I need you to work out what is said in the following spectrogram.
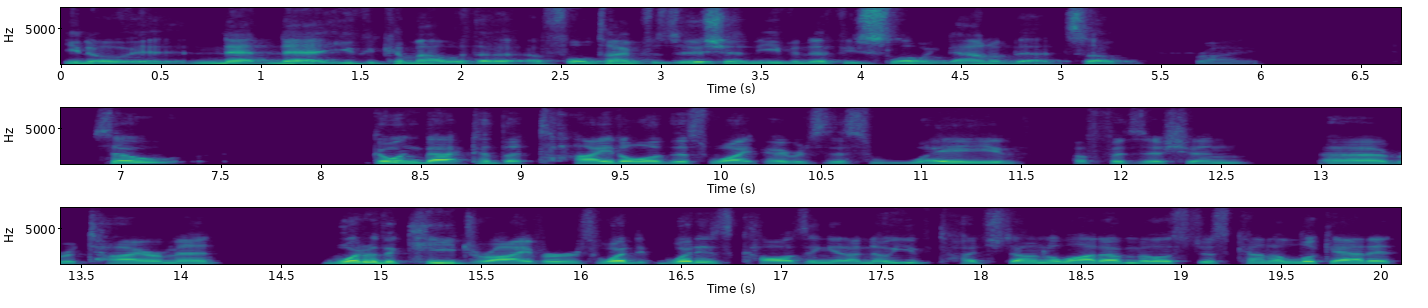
you know, eh, net net, you could come out with a, a full time physician even if he's slowing down a bit. So right. So going back to the title of this white paper, it's this wave of physician uh, retirement. What are the key drivers? What what is causing it? I know you've touched on a lot of them, but let's just kind of look at it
